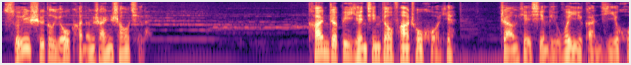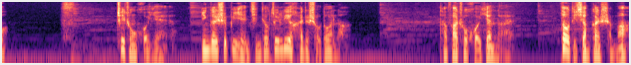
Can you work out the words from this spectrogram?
随时都有可能燃烧起来。看着闭眼金雕发出火焰。张野心里微感疑惑，这种火焰应该是闭眼金雕最厉害的手段了。他发出火焰来，到底想干什么？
